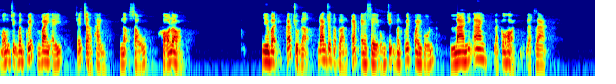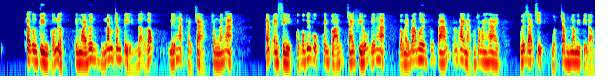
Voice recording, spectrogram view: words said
mà ông Trịnh Văn Quyết vay ấy sẽ trở thành nợ xấu, khó đòi. Như vậy, các chủ nợ đang cho tập đoàn FEC ông Trịnh Văn Quyết quay vốn là những ai là câu hỏi đặt ra. Theo thông tin có được thì ngoài hơn 500 tỷ nợ gốc đến hạn phải trả trong ngắn hạn, FEC còn có nghĩa vụ thanh toán trái phiếu đến hạn vào ngày 30 tháng 8 năm 2022 với giá trị 150 tỷ đồng.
